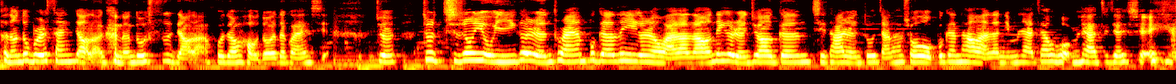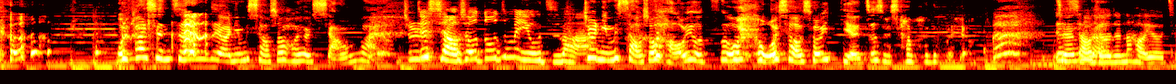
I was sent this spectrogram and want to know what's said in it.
可能都不是三角了，可能都四角了，或者好多的关系，就就其中有一个人突然不跟另一个人玩了，然后那个人就要跟其他人都讲，他说我不跟他玩了，你们俩在我们俩之间选一个。我发现真的呀，你们小时候好有想法呀，就是就小时候都这么幼稚吧？就你们小时候好有自我，我小时候一点这种想法都没有，就小时候真的好幼稚。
